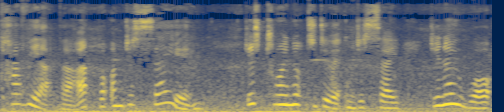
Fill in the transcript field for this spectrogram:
caveat that. But I'm just saying. just try not to do it and just say, do you know what?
